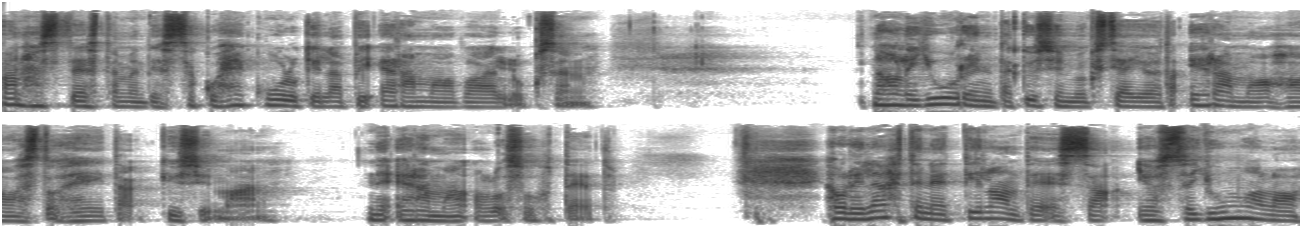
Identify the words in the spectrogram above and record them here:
vanhassa testamentissa, kun he kulki läpi erämaavaelluksen. Nämä oli juuri niitä kysymyksiä, joita erämaa haastoi heitä kysymään, ne erämaan olosuhteet. He oli lähteneet tilanteessa, jossa Jumala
